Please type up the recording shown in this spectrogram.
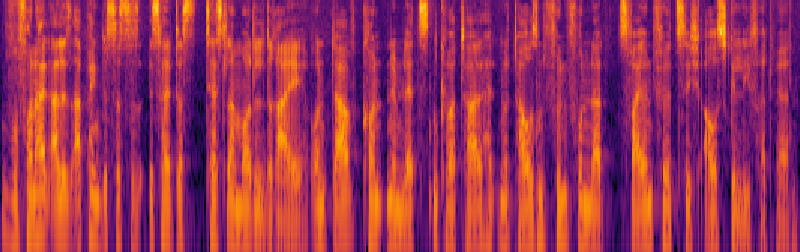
wovon halt alles abhängt, ist, das, ist halt das Tesla Model 3. Und da konnten im letzten Quartal halt nur 1542 ausgeliefert werden.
